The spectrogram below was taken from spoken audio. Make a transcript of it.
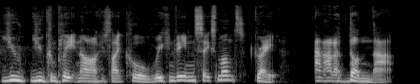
you you complete an arc. It's like cool, reconvene in six months, great, and I'd have done that.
